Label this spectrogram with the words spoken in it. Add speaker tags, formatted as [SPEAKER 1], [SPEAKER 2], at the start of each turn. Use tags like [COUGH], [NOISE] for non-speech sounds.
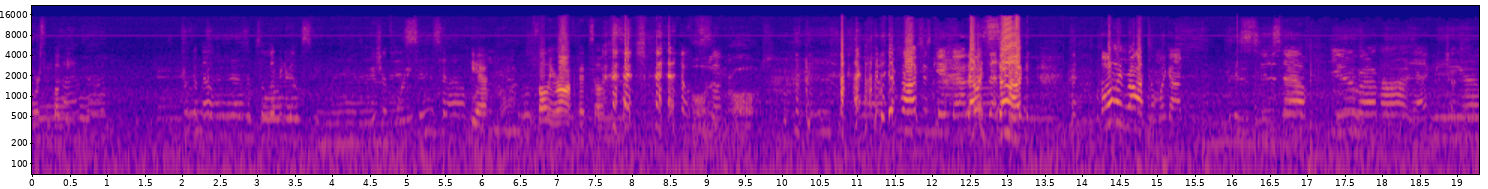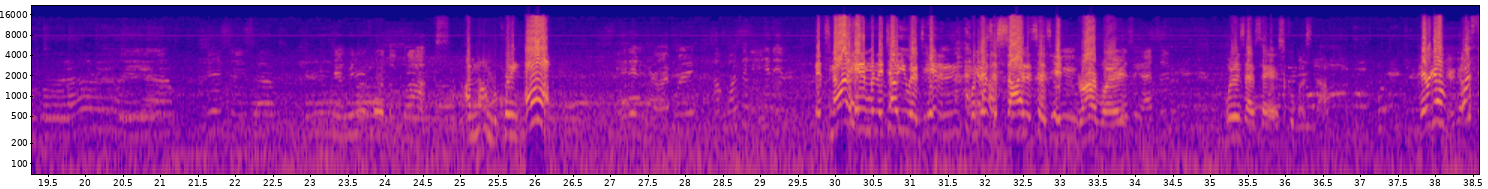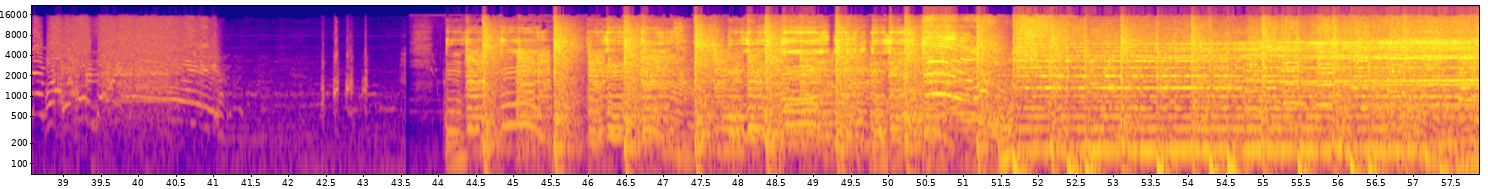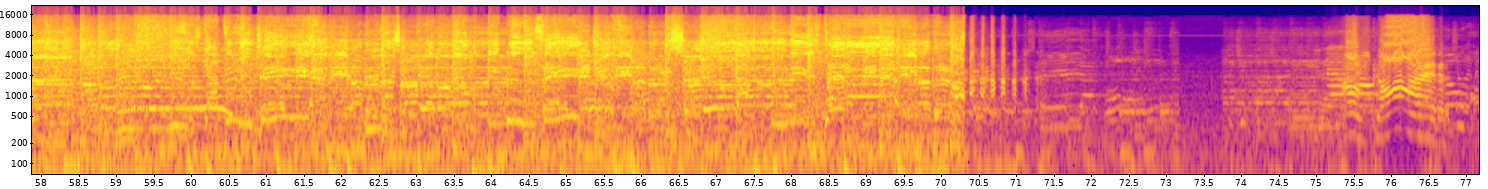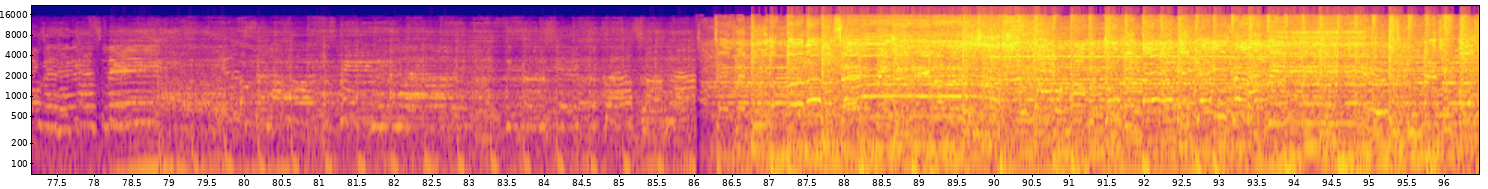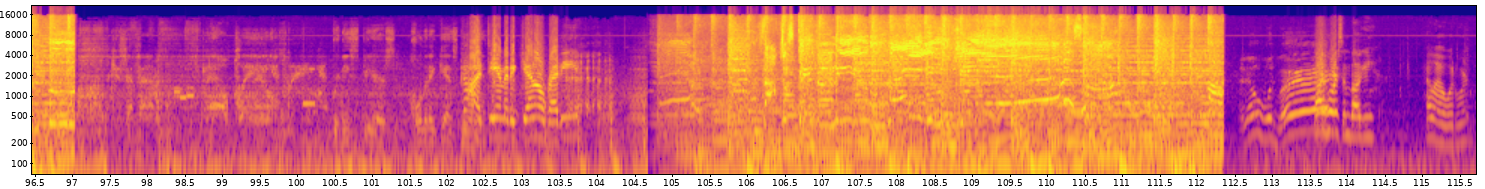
[SPEAKER 1] horse and buggy.
[SPEAKER 2] Look at that. It's a Liberty Bell. Are you sure?
[SPEAKER 1] Yeah. Falling Rock, that sucks. [LAUGHS]
[SPEAKER 2] that suck. [LAUGHS] [LAUGHS] Rocks just came down.
[SPEAKER 1] that would suck.
[SPEAKER 2] Falling rocks. Oh my god. This is how you are mine. Yeah, we don't record the rocks.
[SPEAKER 1] I'm not recording up!
[SPEAKER 2] Hidden driveway. How was it hidden?
[SPEAKER 1] It's not hidden when they tell you it's hidden. When there's a sign that says hidden driveway.
[SPEAKER 2] Guessing that's it.
[SPEAKER 1] What does that say? School bus stop. Here we go.
[SPEAKER 3] Here we go.
[SPEAKER 1] What's [LAUGHS] that? God!
[SPEAKER 3] Kiss FM. Now playing. Britney Spears. Hold it against me.
[SPEAKER 1] God damn it again already. [LAUGHS] and buggy. Hello, Woodward.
